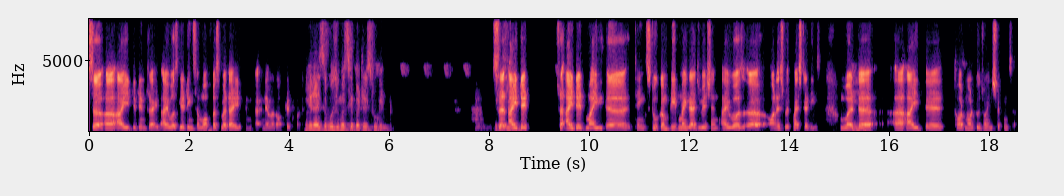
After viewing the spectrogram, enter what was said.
So uh, I didn't write. I was getting some offers, but I, I never opted for it. Because I suppose you must be a better student. Sir, I did. So I did my uh, things to complete my graduation. I was uh, honest with my studies, but uh, I uh, thought not to join shipping, sir.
